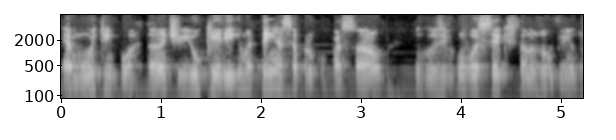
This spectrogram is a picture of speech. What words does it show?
é muito importante. E o Querigma tem essa preocupação, inclusive com você que está nos ouvindo,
